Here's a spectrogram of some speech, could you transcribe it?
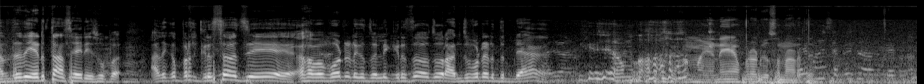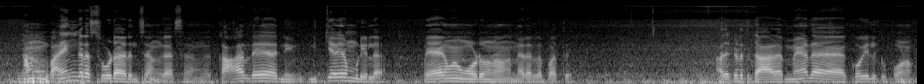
அந்த இது எடுத்தான் சரி சூப்பர் அதுக்கப்புறம் கிறிஸை வச்சு அவன் ஃபோட்டோ எடுக்க சொல்லி கிறிஸை வச்சு ஒரு அஞ்சு ஃபோட்டோ எடுத்துட்டேன். ஆமாம் என்னைய அப்புறம் எடுக்க சொன்னாடு ஆமாம் பயங்கர சூடாக இருந்துச்சு அங்கே அங்கே கார்லேயே நி நிற்கவே முடியல. வேகமாக ஓடணும் நாங்கள் நிழல பார்த்து. அதுக்கடுத்து காலை மேலே கோயிலுக்கு போனோம்.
